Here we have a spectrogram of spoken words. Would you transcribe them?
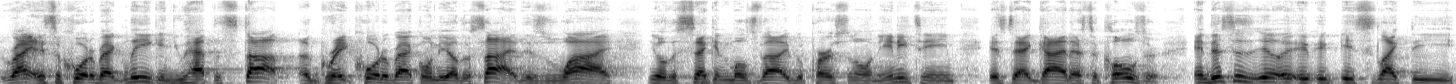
right. It's a quarterback league, and you have to stop a great quarterback on the other side. This is why you know the second most valuable person on any team is that guy that's the closer. And this is you know, it, it's like the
